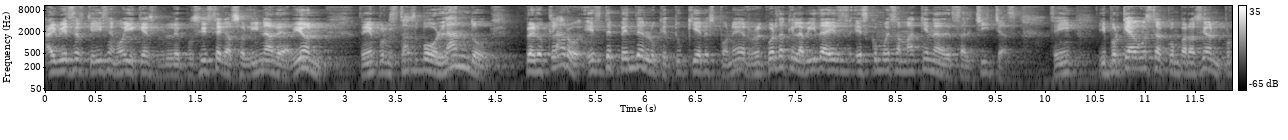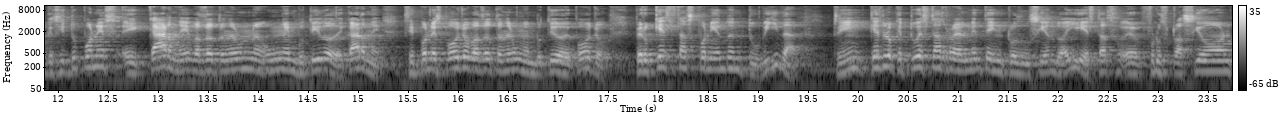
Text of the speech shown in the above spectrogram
hay veces que dicen, oye, que le pusiste gasolina de avión, ¿sí? porque estás volando. Pero claro, es depende de lo que tú quieres poner. Recuerda que la vida es, es como esa máquina de salchichas. ¿sí? ¿Y por qué hago esta comparación? Porque si tú pones eh, carne, vas a tener un, un, embutido de carne. Si pones pollo, vas a tener un embutido de pollo. Pero ¿qué estás poniendo en tu vida? ¿Sí? ¿Qué es lo que tú estás realmente introduciendo ahí? Estás eh, frustración,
